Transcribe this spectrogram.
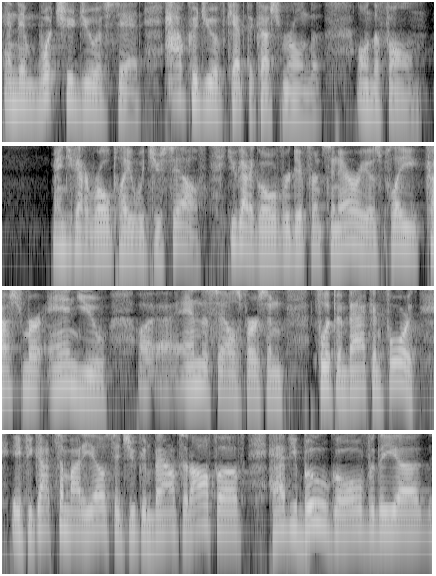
and then what should you have said? How could you have kept the customer on the on the phone? Man, you got to role play with yourself. You got to go over different scenarios, play customer and you uh, and the salesperson flipping back and forth. If you got somebody else that you can bounce it off of, have you boo go over the uh,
